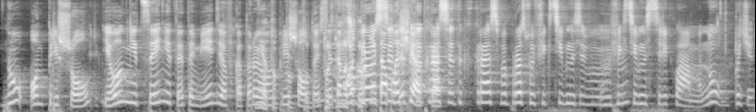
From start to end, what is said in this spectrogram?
ну, он пришел, и он не ценит это медиа, в которое Нет, он тут- пришел. тут- То есть, тут это может быть не Вопрос, та это- это, площадка. как раз, это как раз вопрос в эффективности, в эффективности рекламы. Ну, поч-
